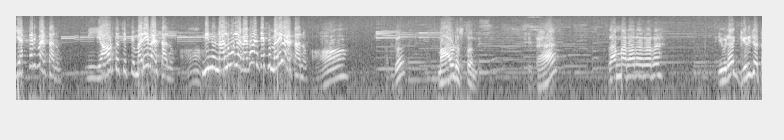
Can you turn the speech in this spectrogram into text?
ఎక్కడికి వెళ్తాను? మీ ఎవరితో చెప్పి మరీ వెళ్తాను. నిన్ను నలుగురిలో వెధవం చేసి మరీ వెళ్తాను. ఆ, అదిగో మా ఆవిడ వస్తుంది. సీత రామ్మా రా రా, రా రా. ఈవిడ గిరిజట.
